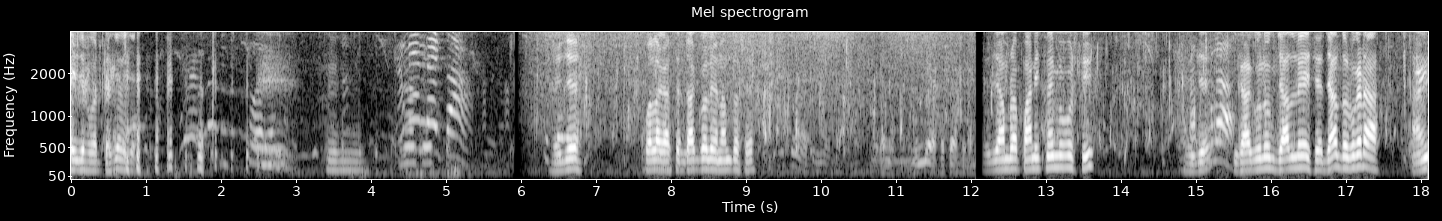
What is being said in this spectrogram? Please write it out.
এই যে হরতেছে এই যে। কলা গাছের ডাক গলে নামতেছে। এই যে আমরা পানিতে নামে পড়ছি। এই যে গাগুলো জাল লয়েছে জাল ধরবো কেটা আমি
